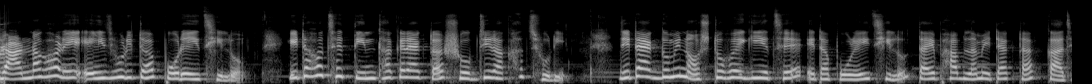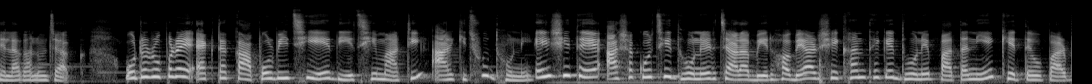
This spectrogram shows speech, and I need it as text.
রান্নাঘরে এই ঝুড়িটা পড়েই ছিল। এটা হচ্ছে তিন থাকের একটা সবজি রাখার ঝুড়ি। যেটা একদমই নষ্ট হয়ে গিয়েছে, এটা পড়েই ছিল, তাই ভাবলাম এটা একটা কাজে লাগানো যাক। ওটার উপরে একটা কাপড় বিছিয়ে দিয়েছি মাটি আর কিছু ধনে। এই শীতে আশা করছি ধনের চারা বের হবে আর সেখান থেকে ধনে পাতা নিয়ে খেতেও পারব।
